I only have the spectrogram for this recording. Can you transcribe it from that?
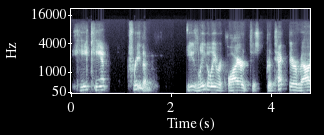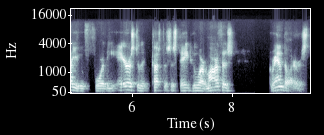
he can't free them. He's legally required to protect their value for the heirs to the Custis estate, who are Martha's granddaughters.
